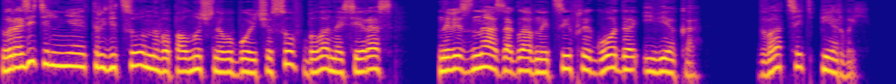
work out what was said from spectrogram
Выразительнее традиционного полночного боя часов была на сей раз новизна заглавной цифры года и века — двадцать первый.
